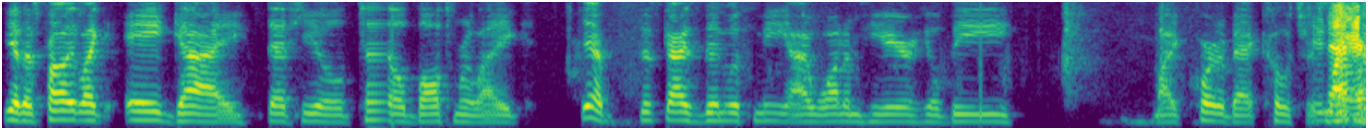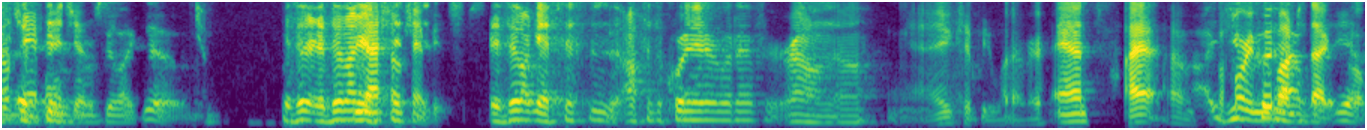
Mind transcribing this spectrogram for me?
yeah, that's probably like a guy that he'll tell Baltimore like, yeah, this guy's been with me. I want him here. He'll be my quarterback coach or something. national And championships. Would be like, yeah, Is there is there like an national assistant, championships." is it like an assistant offensive coordinator or whatever? I don't know. Yeah, it could be whatever. And I uh, you before we could move on to have that, that, oh.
